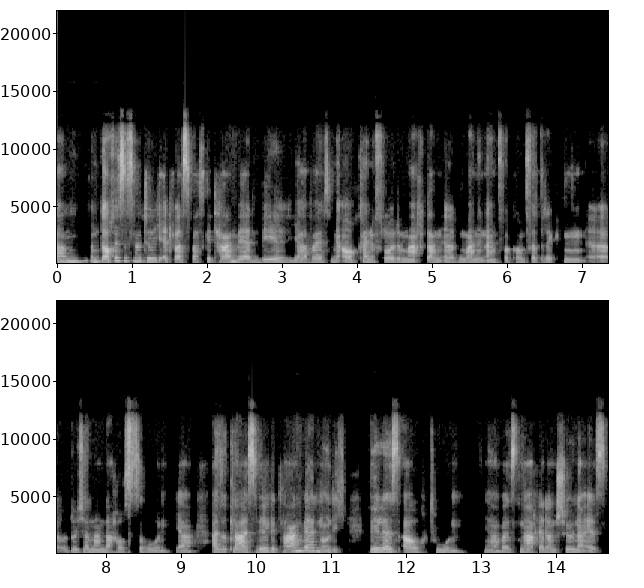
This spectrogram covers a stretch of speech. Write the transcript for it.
Ähm, und doch ist es natürlich etwas, was getan werden will, ja, weil es mir auch keine Freude macht, dann irgendwann in einem vollkommen verdreckten äh, Durcheinanderhaus zu wohnen. Ja, also klar, es will getan werden und ich will es auch tun, ja, weil es nachher dann schöner ist.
